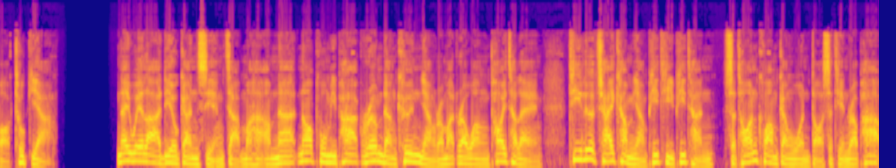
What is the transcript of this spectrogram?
บอกทุกอย่าง ในเวลาเดียวกันเสียงจากมหาอำนาจนอกภูมิภาคเริ่มดังขึ้นอย่างระมัดระวังถ้อยแถลง ที่เลือกใช้คำอย่างพิธีพิถัน สะท้อนความกังวลต่อเสถียรภาพ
